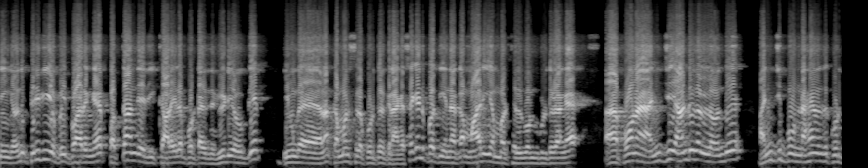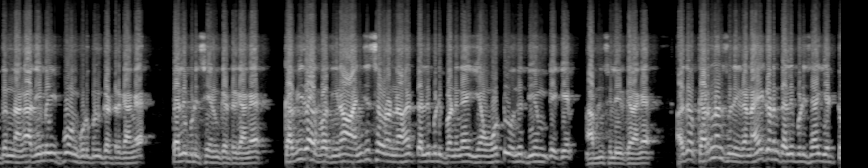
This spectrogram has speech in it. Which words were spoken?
நீங்க வந்து பிரிவியை போய் பாருங்க. பத்தாம் தேதி காலையில போட்ட இந்த வீடியோவுக்கு இவங்க எல்லாம் கமெண்ட்ஸ்ல கொடுத்துருக்காங்க செகண்ட் பாத்தீங்கன்னாக்கா மாரியம்மன் செல்வம் கொடுத்துருக்காங்க. போன அஞ்சு ஆண்டுகள்ல வந்து அஞ்சு பவுன் நகை வந்து கொடுத்துருந்தாங்க. அதே மாதிரி இப்போ கொடுக்கணும்னு கேட்டிருக்காங்க. தள்ளுபடி செய்யணும்னு கேட்டிருக்காங்க. கவிதா பாத்தீங்கன்னா அஞ்சு சவரன் நகை தள்ளுபடி பண்ணுங்க. என் ஓட்டு வந்து டிஎம்கேகே அப்படின்னு சொல்லியிருக்காங்க அது கர்ணன் சொல்லியிருக்காங்க நகைக்கடன் தள்ளுபடி செய்ய எட்டு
